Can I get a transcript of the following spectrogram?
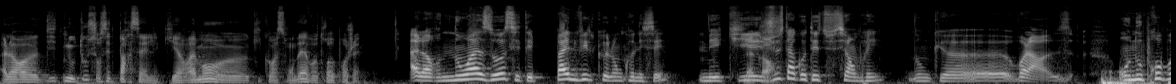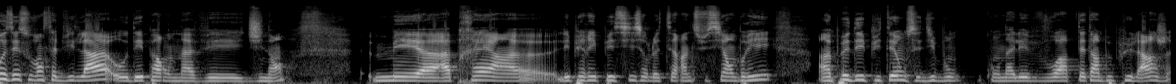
Alors euh, dites-nous tout sur cette parcelle qui est vraiment euh, qui correspondait à votre projet. Alors Noiseau, c'était pas une ville que l'on connaissait, mais qui est juste à côté de Sucy-en-Brie. Donc euh, voilà, on nous proposait souvent cette ville-là. Au départ, on avait Dinan. Mais euh, après euh, les péripéties sur le terrain de Sucy-en-Brie, un peu dépité, on s'est dit bon, qu'on allait voir peut-être un peu plus large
